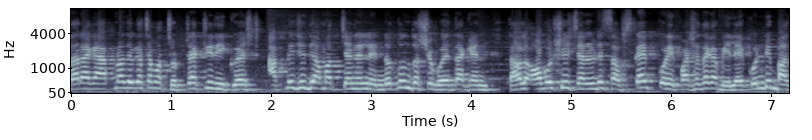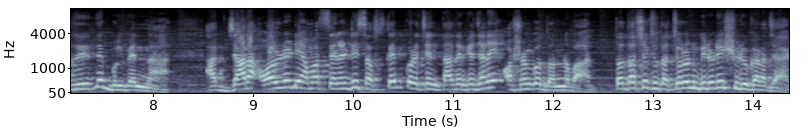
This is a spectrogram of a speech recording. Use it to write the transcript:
তার আগে আপনাদের কাছে আমার ছোট্ট একটি রিকোয়েস্ট আপনি যদি আমার চ্যানেলে নতুন দর্শক হয়ে থাকেন, তাহলে অবশ্যই চ্যানেলটি সাবস্ক্রাইব করে পাশে থাকা বেল আইকনটি বাজিয়ে দিতে ভুলবেন না। আর যারা অলরেডি আমার চ্যানেলটি সাবস্ক্রাইব করেছেন, তাদেরকে জানাই অসংখ্য ধন্যবাদ। তো দর্শক শ্রোতা, চলুন ভিডিওটি শুরু করা যাক।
